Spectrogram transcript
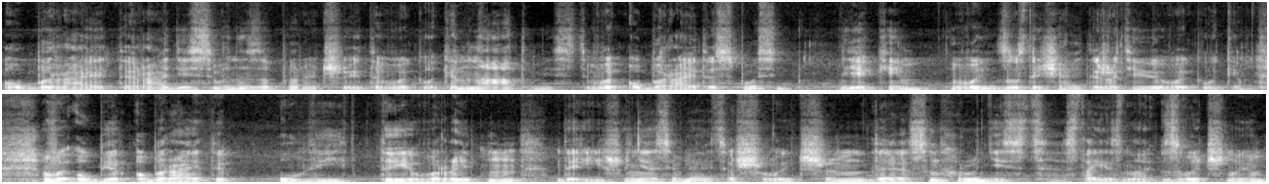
обираєте радість, ви не заперечуєте виклики. Натомість ви обираєте спосіб, яким ви зустрічаєте життєві виклики. Ви обираєте увійти в ритм, де рішення з'являються швидшим, де синхронність стає звичною,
